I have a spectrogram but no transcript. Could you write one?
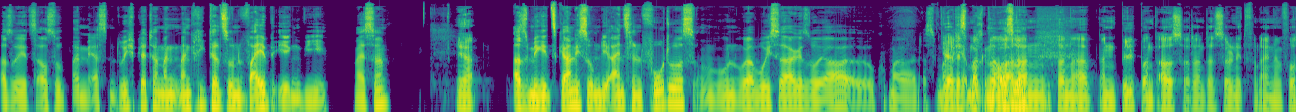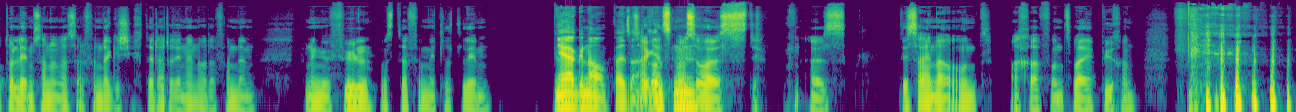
also, jetzt auch so beim ersten Durchblättern, man man kriegt halt so 'n Vibe irgendwie, weißt du? Ja. Also, mir geht's gar nicht so um die einzelnen Fotos u oder wo ich sage so: „Ja, äh, guck mal, das mache Ja, das macht genauso.“ dann dann, äh, ein Bildband aus, oder? Das soll nicht von einem Foto leben, sondern das soll von der Geschichte da drinnen oder von dem von dem Gefühl, was da vermittelt, leben. Ja, genau, weil so ich jetzt mal ansonsten so als als Designer und Macher von 2 Büchern.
